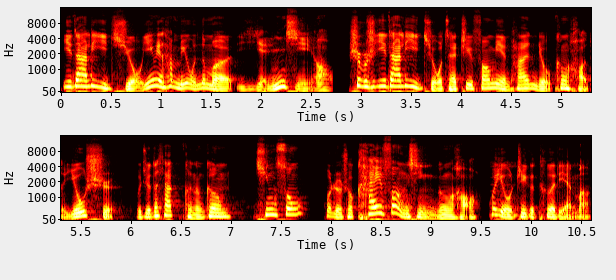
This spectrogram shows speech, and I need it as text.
意大利酒，因为它没有那么严谨啊、是不是意大利酒在这方面它有更好的优势？我觉得它可能更轻松，或者说开放性更好，会有这个特点吗？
